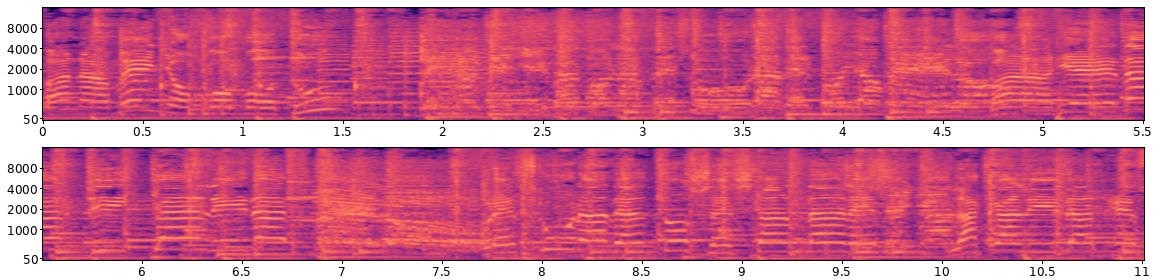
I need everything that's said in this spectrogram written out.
panameño como tú. Déjate llevar por la estándares. la calidad es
